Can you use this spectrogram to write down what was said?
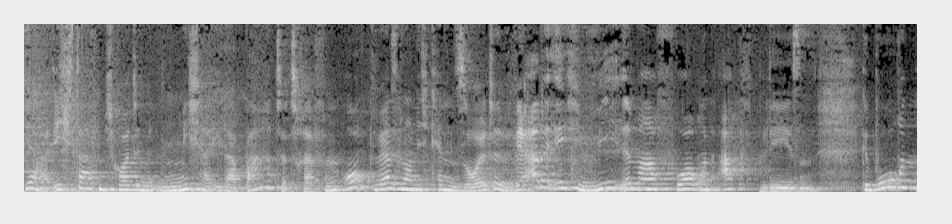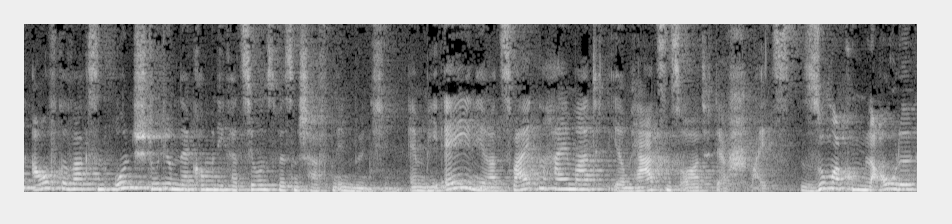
Ja, ich darf mich heute mit Michaela Barthe treffen und wer sie noch nicht kennen sollte, werde ich wie immer vor- und ablesen. Geboren, aufgewachsen und Studium der Kommunikationswissenschaften in München. MBA in ihrer zweiten Heimat, ihrem Herzensort der Schweiz. Summa cum laude,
